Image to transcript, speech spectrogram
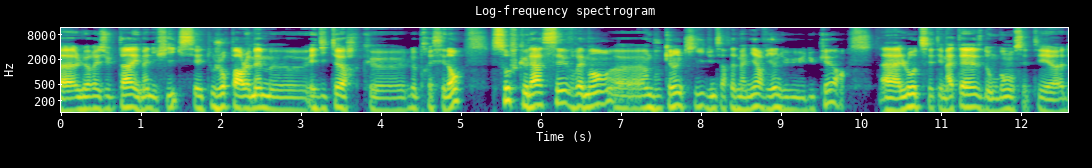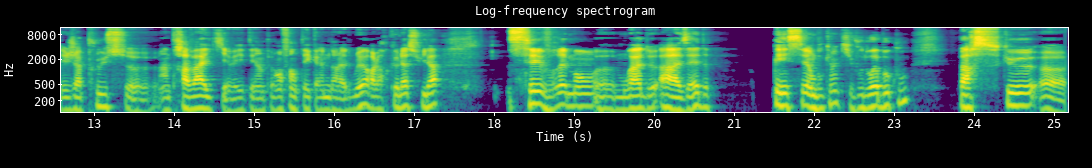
euh, le résultat est magnifique, c'est toujours par le même euh, éditeur que le précédent, sauf que là c'est vraiment un bouquin qui, d'une certaine manière, vient du, cœur. L'autre c'était ma thèse, donc bon, c'était déjà plus un travail qui avait été un peu enfanté quand même dans la douleur, alors que là, celui-là, c'est vraiment moi de A à Z, et c'est un bouquin qui vous doit beaucoup, parce que euh,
